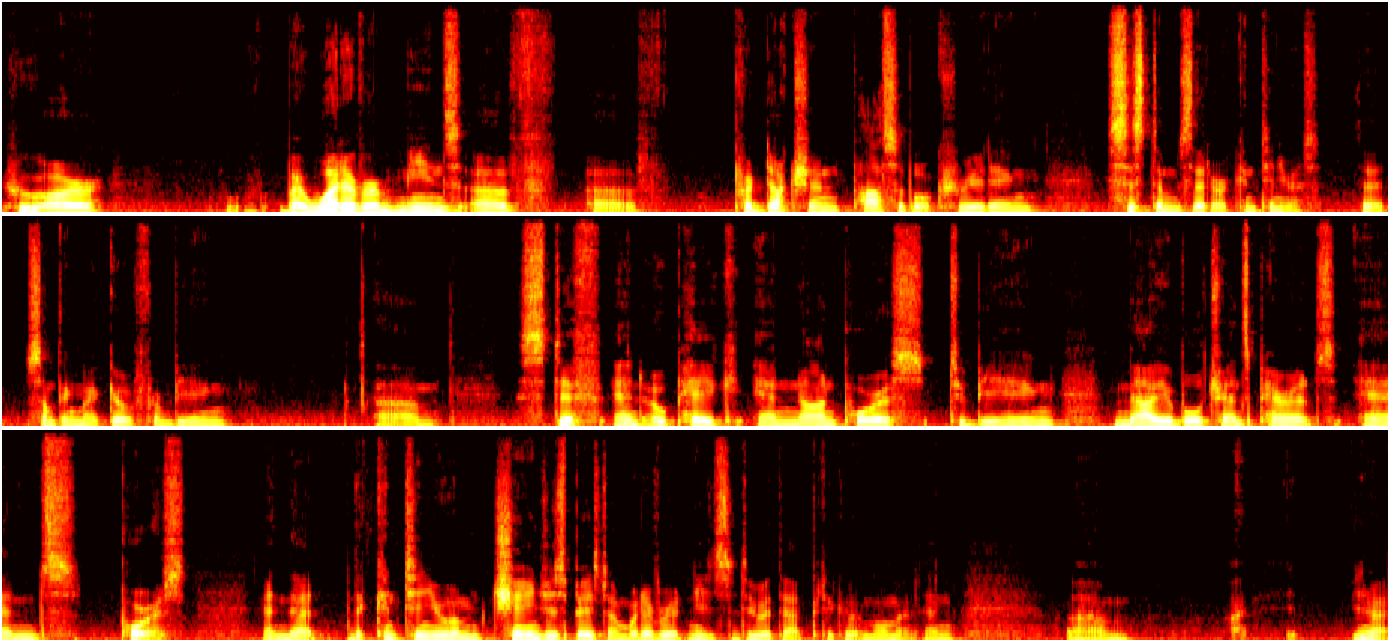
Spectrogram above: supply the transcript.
who are by whatever means of of production possible, creating systems that are continuous, that something might go from being um, stiff and opaque and non porous to being malleable, transparent, and porous. And that the continuum changes based on whatever it needs to do at that particular moment. And um, you know,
